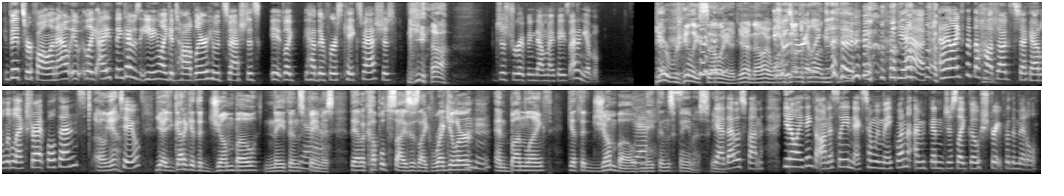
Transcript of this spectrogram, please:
bits were falling out. It, like I think I was eating like a toddler who had smashed its it like had their first cake smash just Yeah. just dripping down my face. I didn't give a You're really selling it. Yeah, now I want it was another really one. good. yeah, and I liked that the hot dog stuck out a little extra at both ends Oh yeah. too. Yeah, you got to get the jumbo Nathan's Yeah. Famous. They have a couple sizes like regular mm-hmm. and bun length. Get the jumbo Yes. Nathan's famous. Yeah. Yeah. that was fun. You know, I think honestly, next time we make one, I'm gonna just like go straight for the middle.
